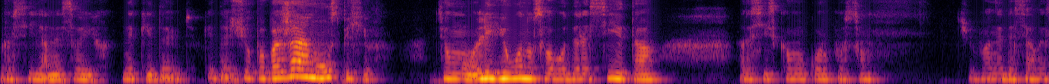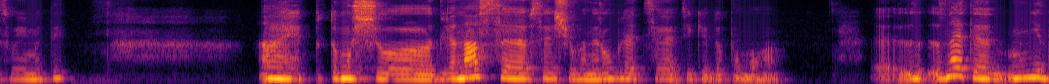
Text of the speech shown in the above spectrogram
росіяни своїх не кидають. кидають. Що, побажаємо успіхів цьому Легіону Свободи Росії та російському корпусу, щоб вони досягли своєї мети. Ай, тому що для нас е, все, що вони роблять, це тільки допомога. Е, Знаєте, мені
